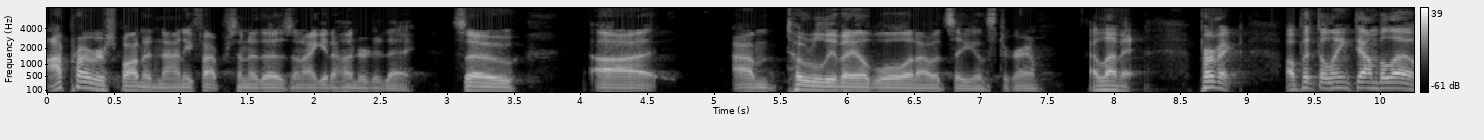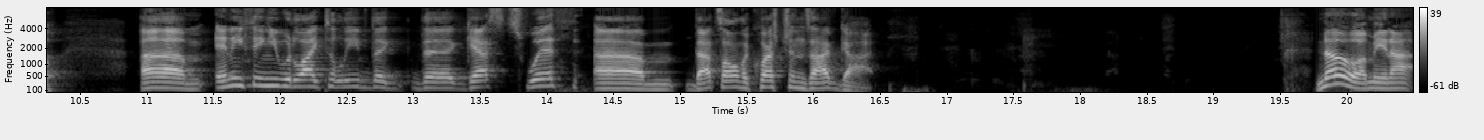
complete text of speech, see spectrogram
I probably respond to 95 percent of those, and I get 100 a day. So, uh, I'm totally available, and I would say Instagram. I love it. Perfect. I'll put the link down below. Um, anything you would like to leave the the guests with? Um, that's all the questions I've got. No, I mean I,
